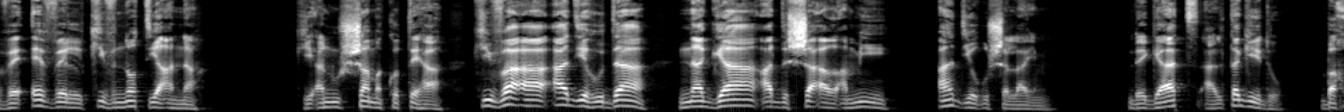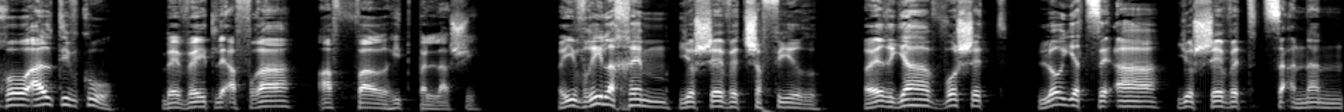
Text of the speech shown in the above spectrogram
ואבל כבנות יענה. כי אנושה מכותיה, כי באה עד יהודה, נגע עד שער עמי, עד ירושלים. בגת אל תגידו, בכו אל תבכו, בבית לעפרה עפר התפלשי. עברי לכם יושבת שפיר, העריה בושת, לא יצאה יושבת צענן,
